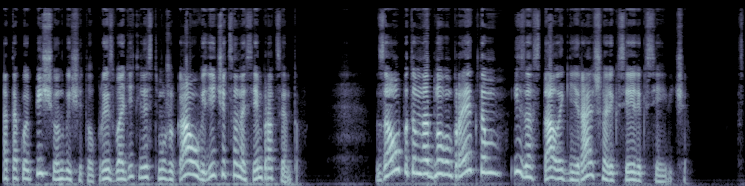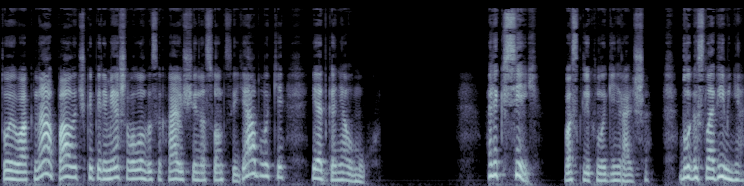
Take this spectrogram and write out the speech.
От такой пищи он высчитал, производительность мужика увеличится на 7%. За опытом над новым проектом и застала генеральша Алексея Алексеевича. Стоя у окна, палочкой перемешивал он высыхающие на солнце яблоки и отгонял мух. "Алексей!" воскликнула генеральша. "Благослови меня,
